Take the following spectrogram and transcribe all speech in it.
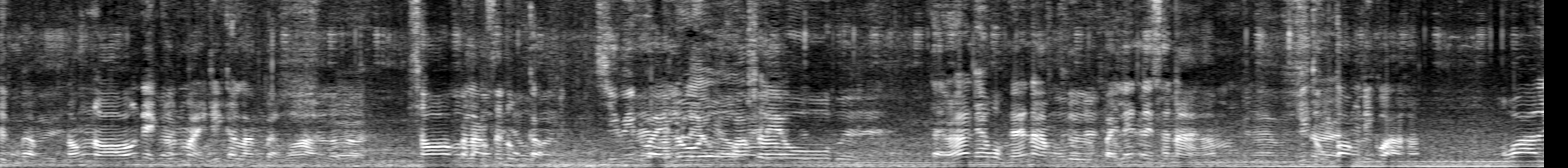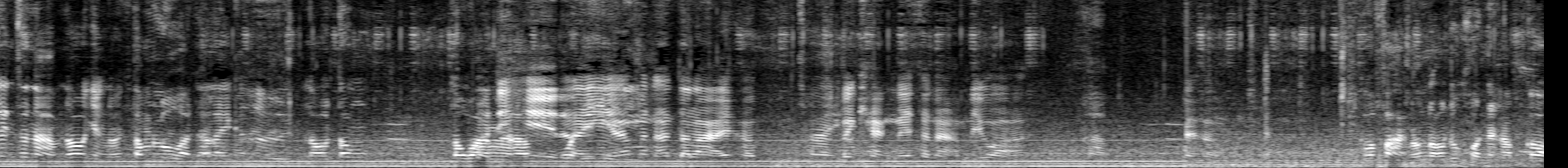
ถึงแบบน้องๆ เด็กรุ่นใหม่ที่กำลังแบบว่า ชอบกำลังสนุกกับชีวิตวัยรุ่นความเร็ว แต่ถ้าถ้าผมแนะนำคือไปเล่นในสนามที่ถูกต้องดีกว่าครับ เพราะว่าเล่นสนามนอกอย่างน้อยตำรวจอะไรก็คือเราต้องระอุวับังตินะครับเหตุอะไรเงี้ยมันอันตรายครับ ใช่ไปแข่งในสนามดีกว่าครับนะครับ ก็ฝากน้องๆทุกคนนะครับ ก็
